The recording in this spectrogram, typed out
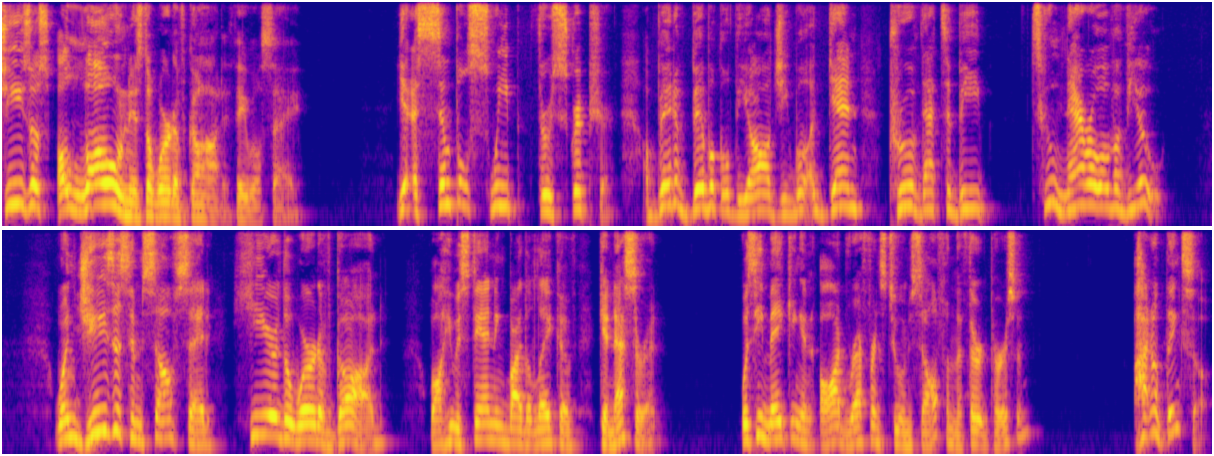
Jesus alone is the Word of God, they will say. Yet a simple sweep through Scripture, a bit of biblical theology, will again prove that to be too narrow of a view. When Jesus himself said, Hear the word of God, while he was standing by the lake of Gennesaret, was he making an odd reference to himself in the third person? I don't think so.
